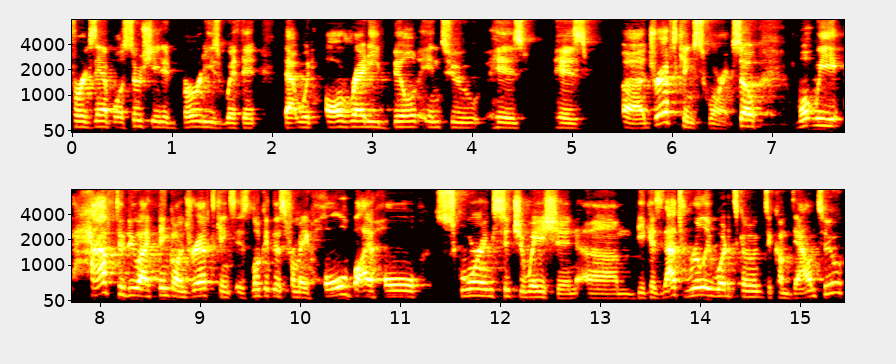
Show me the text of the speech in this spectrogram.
for example, associated birdies with it that would already build into his his uh, DraftKings scoring. So what we have to do, I think, on DraftKings is look at this from a hole by hole scoring situation um, because that's really what it's going to come down to.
